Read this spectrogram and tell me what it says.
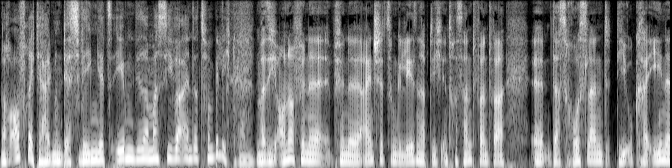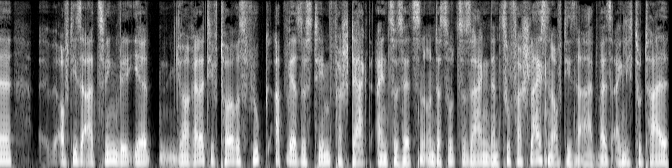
noch aufrechterhalten. Und deswegen jetzt eben dieser massive Einsatz von Billigdrohnen. Was ich auch noch für eine, für eine Einschätzung gelesen habe, die ich interessant fand, war, äh, dass Russland die Ukraine auf diese Art zwingen will, ihr ja, relativ teures Flugabwehrsystem verstärkt einzusetzen und das sozusagen dann zu verschleißen auf diese Art, weil es eigentlich total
